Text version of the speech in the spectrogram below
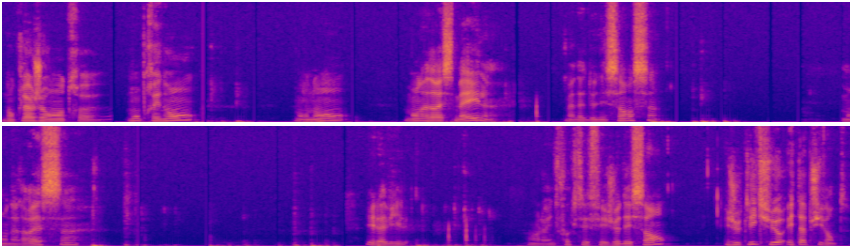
Donc là, je rentre mon prénom, mon nom, mon adresse mail, ma date de naissance, mon adresse et la ville. Voilà, une fois que c'est fait, je descends et je clique sur étape suivante.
